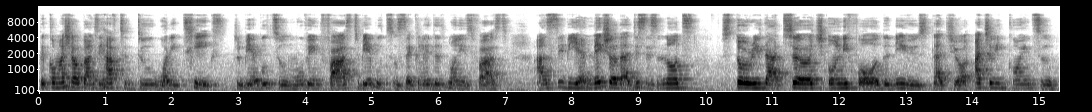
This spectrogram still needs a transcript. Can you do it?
the commercial banks they have to do what it takes to be able to move in fast, to be able to circulate this money fast. And CBN, make sure that this is not stories that search only for the news, that you're actually going to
